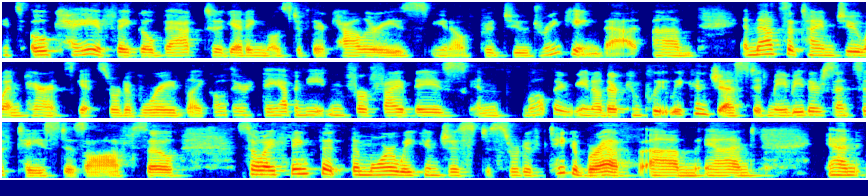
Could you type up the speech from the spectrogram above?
it's okay if they go back to getting most of their calories you know for, to drinking that. Um, and that's a time too when parents get sort of worried like oh they're they haven't eaten for five days and well they you know they're completely congested. Maybe their sense of taste is off. So so i think that the more we can just sort of take a breath um, and and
